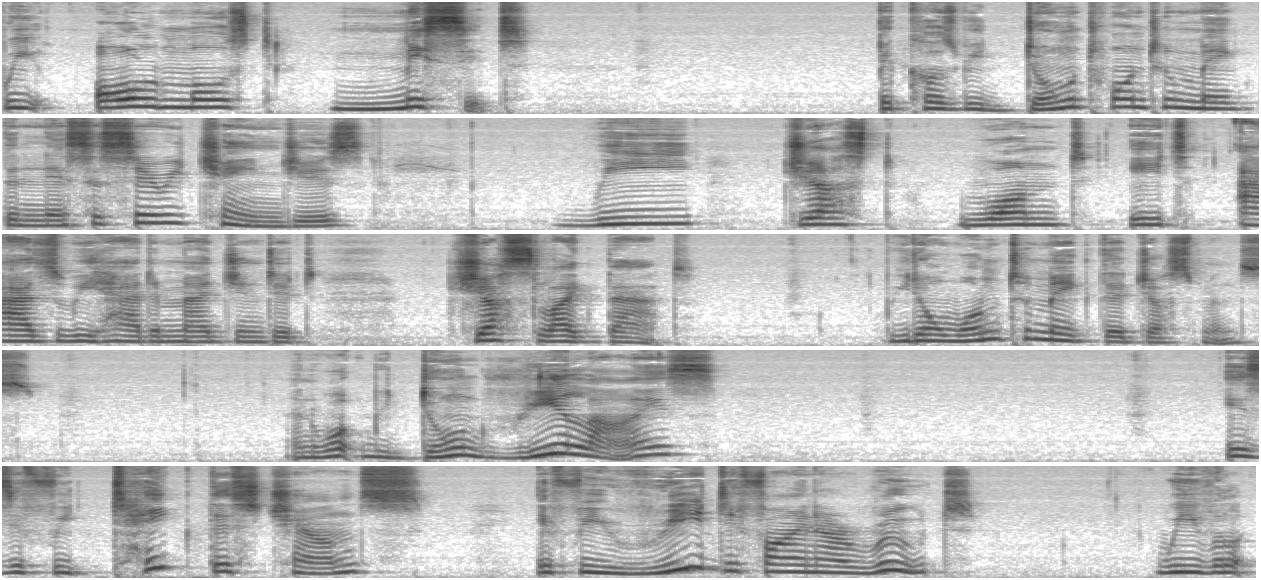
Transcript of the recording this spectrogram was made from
we almost miss it because we don't want to make the necessary changes. We just want it as we had imagined it, just like that. We don't want to make the adjustments. And what we don't realize is if we take this chance, if we redefine our route, we will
